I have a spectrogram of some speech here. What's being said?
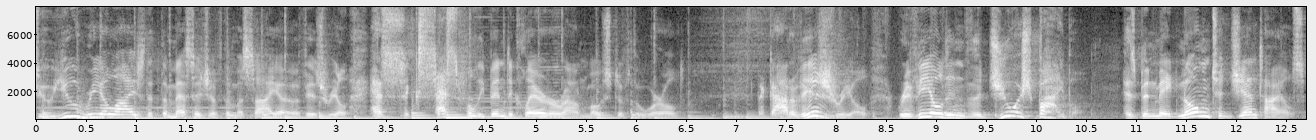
Do you realize that the message of the Messiah of Israel has successfully been declared around most of the world? The God of Israel, revealed in the Jewish Bible, has been made known to Gentiles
